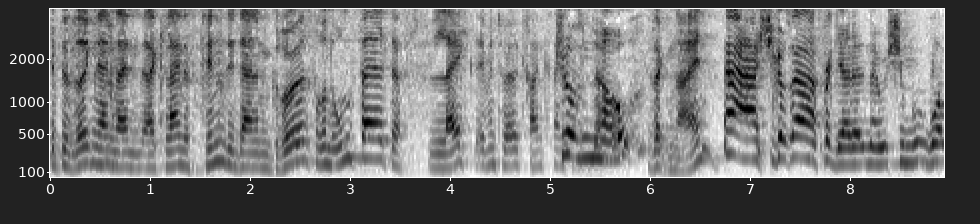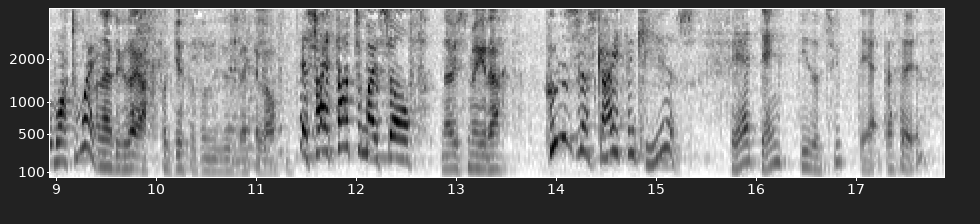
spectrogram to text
Gibt es irgendein ein, äh, kleines Kind in deinem größeren Umfeld, das vielleicht eventuell krank sein She goes, könnte? no. Sie sagt nein. Ah, she goes, ah, forget it. And then she walked away. Und dann hat sie gesagt, ach, vergiss es und sie ist weggelaufen. And so I thought to myself, Dann habe ich mir gedacht, who does this guy think he is? Wer denkt dieser Typ, der, dass er ist?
